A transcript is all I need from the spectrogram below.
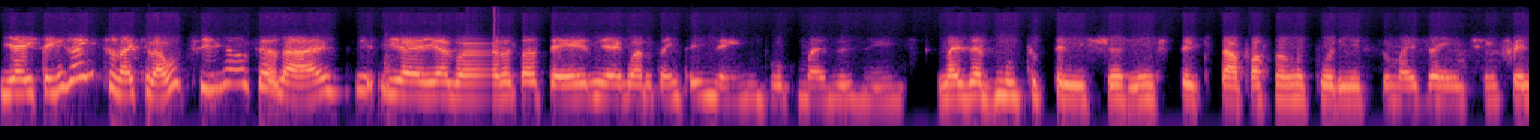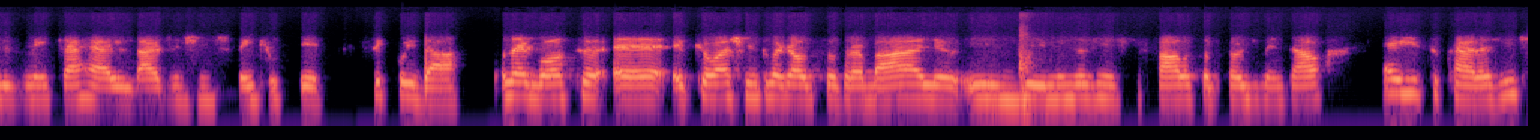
E aí tem gente, né, que não tinha ansiedade. E aí agora tá tendo, e agora tá entendendo um pouco mais a gente. Mas é muito triste a gente ter que estar passando por isso. Mas, gente, infelizmente é a realidade. A gente tem que o quê? Se cuidar. O negócio é, é que eu acho muito legal do seu trabalho e de muita gente que fala sobre saúde mental. É isso, cara. A gente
